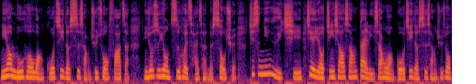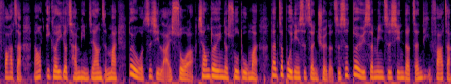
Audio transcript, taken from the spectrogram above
你要如何往国际的市场去做发展？你就是用智慧财产的授权。其实你与其借由经销商、代理商往国际的市场去做发展，然后一个一个产品这样子卖，对我自己来说啊，相对应的速度慢，但这不一定是正确的。只是对于生命之星的整体发展，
